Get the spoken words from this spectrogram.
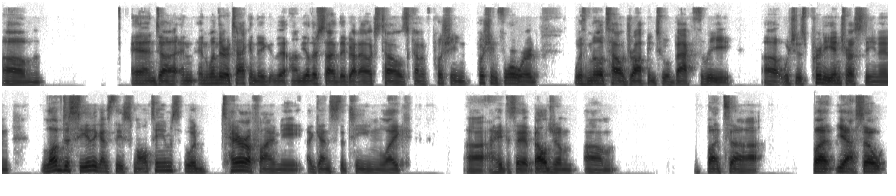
um and uh and and when they're attacking they, they on the other side they've got Alex Telles kind of pushing pushing forward with Militao dropping to a back three uh which is pretty interesting and love to see it against these small teams. It would terrify me against a team like uh, I hate to say it, Belgium. Um, but uh, but yeah, so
